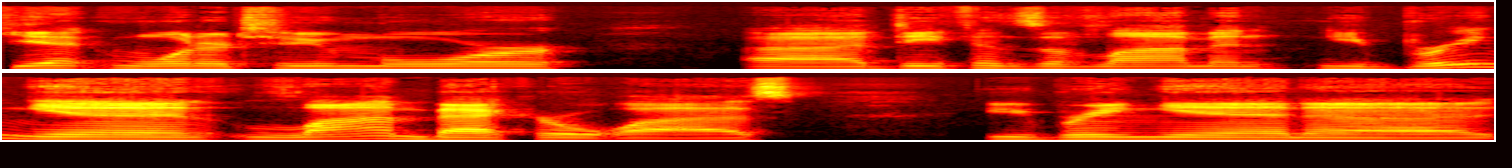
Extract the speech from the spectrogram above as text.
get one or two more uh, defensive linemen. You bring in linebacker wise. You bring in uh,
